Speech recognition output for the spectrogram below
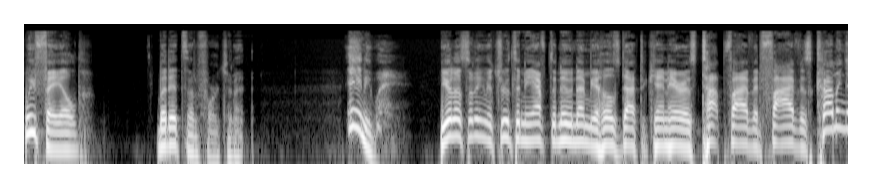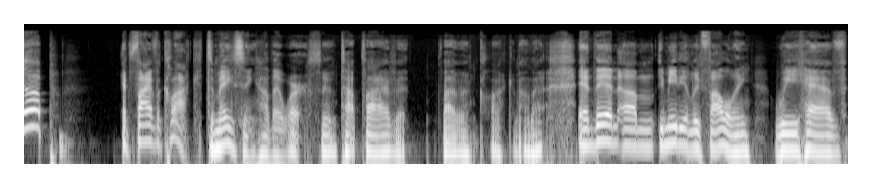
we failed, but it's unfortunate. Anyway, you're listening to Truth in the Afternoon. I'm your host, Dr. Ken Harris. Top five at five is coming up at five o'clock. It's amazing how that works. top five at five o'clock and all that. And then um, immediately following, we have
